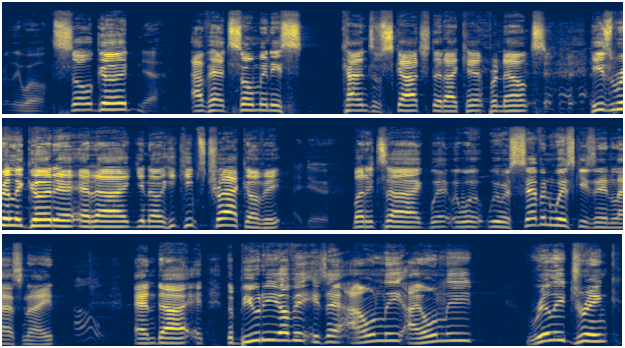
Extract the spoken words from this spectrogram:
Really well. So good. Yeah. I've had so many s- kinds of scotch that I can't pronounce. He's really good at, at uh, you know, he keeps track of it. I do. But it's uh, we, we we were seven whiskeys in last night, Oh. And uh, it, the beauty of it is that I only I only really drink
